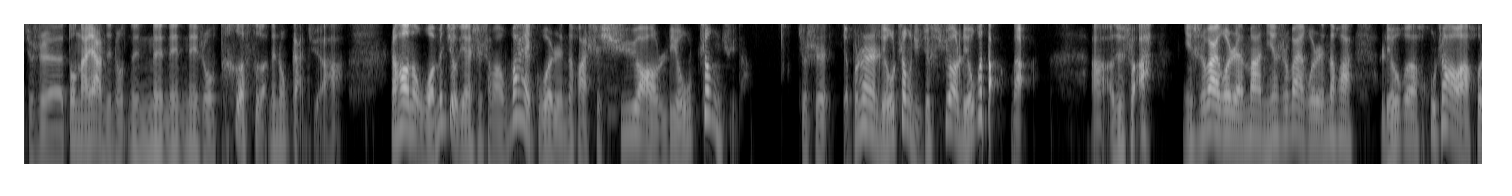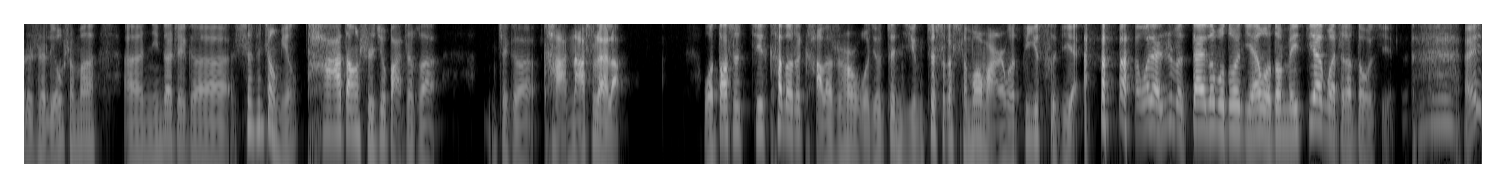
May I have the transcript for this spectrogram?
就是东南亚那种那那那那种特色那种感觉哈。然后呢，我们酒店是什么？外国人的话是需要留证据的，就是也不是留证据，就需要留个档的啊。我就说啊。您是外国人吗？您要是外国人的话，留个护照啊，或者是留什么呃您的这个身份证明。他当时就把这个这个卡拿出来了。我当时接看到这卡的时候，我就震惊，这是个什么玩意儿？我第一次见。我在日本待那么多年，我都没见过这个东西。哎，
